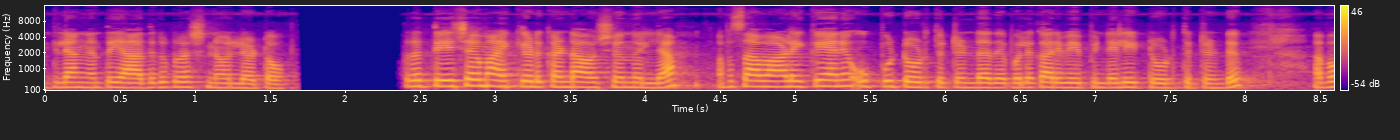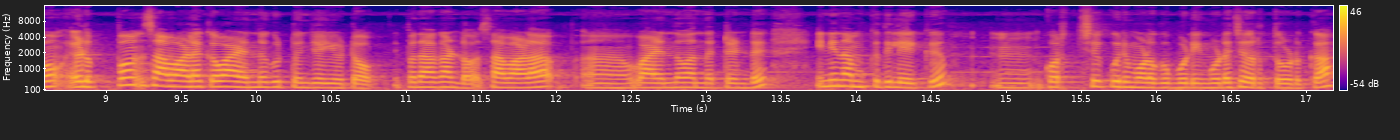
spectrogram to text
ഇതിൽ അങ്ങനത്തെ യാതൊരു പ്രശ്നവും കേട്ടോ പ്രത്യേകിച്ച് മയക്കിയെടുക്കേണ്ട ആവശ്യമൊന്നുമില്ല. അപ്പോൾ സവാളയ്ക്ക് ഞാൻ ഉപ്പിട്ട് കൊടുത്തിട്ടുണ്ട്. അതേപോലെ കറിവേപ്പിന്റെ ഇല ഇട്ട് കൊടുത്തിട്ടുണ്ട്. അപ്പോൾ എളുപ്പം സവാളയൊക്കെ വഴന്ന് കിട്ടും ചെയ്യും കേട്ടോ. ഇപ്പോൾ ഇതാ കണ്ടോ സവാള വഴന്ന് വന്നിട്ടുണ്ട്. ഇനി നമുക്കിതിലേക്ക് കുറച്ച് കുരുമുളക് പൊടിയും കൂടെ ചേർത്ത് കൊടുക്കുക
